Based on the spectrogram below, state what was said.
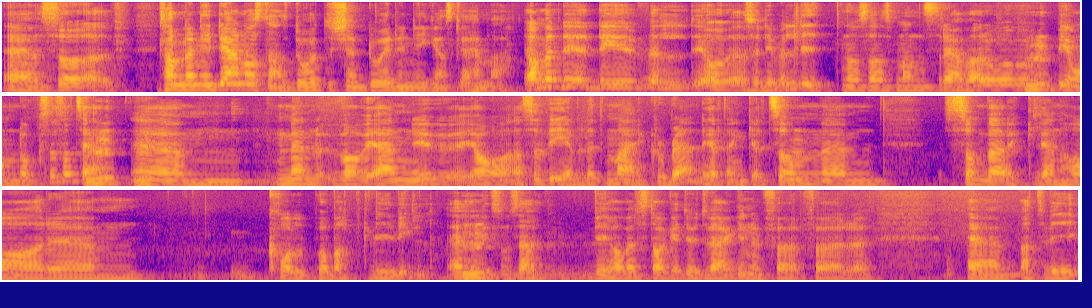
Eh, Så, Hamnar ni där någonstans, då, då är det ni ganska hemma. ja men det, det, är väl, ja, alltså det är väl dit någonstans man strävar och Mm. beyond också så att säga. Mm, mm. Ehm, men vad vi är nu, ja alltså vi är väl ett microbrand helt enkelt som, Mm. ehm, som verkligen har ehm, koll på vart vi vill. Eller Mm. liksom så här, vi har väl stakat ut vägen nu för, för eh, att vi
